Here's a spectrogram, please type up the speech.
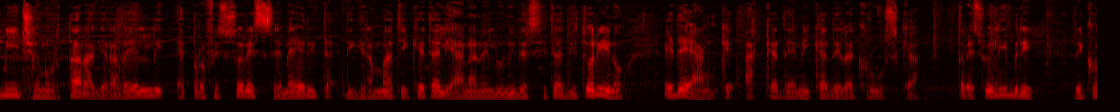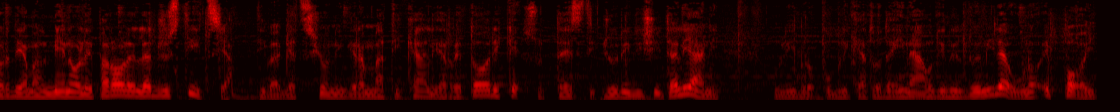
Bice Mortara Gravelli è professoressa emerita di grammatica italiana nell'Università di Torino ed è anche accademica della Crusca. Tra i suoi libri ricordiamo almeno Le parole e la giustizia, divagazioni grammaticali e retoriche su testi giuridici italiani, un libro pubblicato da Inaudi nel 2001, e poi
